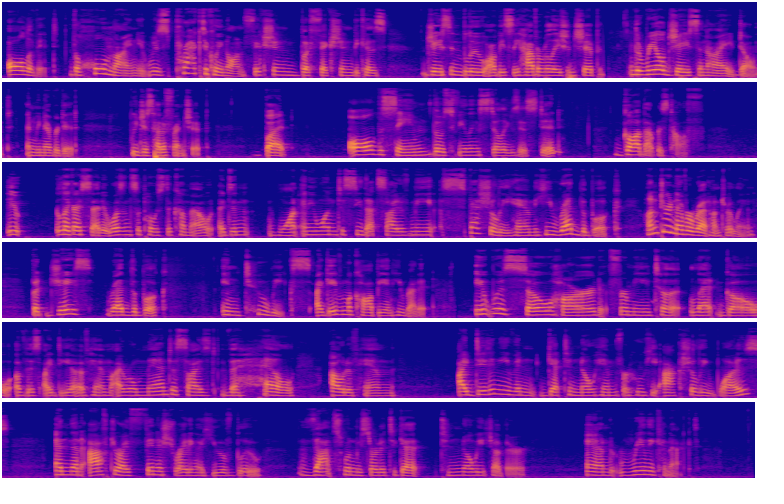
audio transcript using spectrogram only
all of it, the whole nine. It was practically nonfiction, but fiction because Jace and Blue obviously have a relationship. The real Jason and I don't, and we never did. We just had a friendship. But all the same, those feelings still existed. God, that was tough. It like I said, it wasn't supposed to come out. I didn't want anyone to see that side of me, especially him. He read the book. Hunter never read Hunter Lane, but Jace read the book in two weeks. I gave him a copy and he read it. It was so hard for me to let go of this idea of him. I romanticized the hell out of him. I didn't even get to know him for who he actually was. And then after I finished writing A Hue of Blu, that's when we started to get to know each other and really connect.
